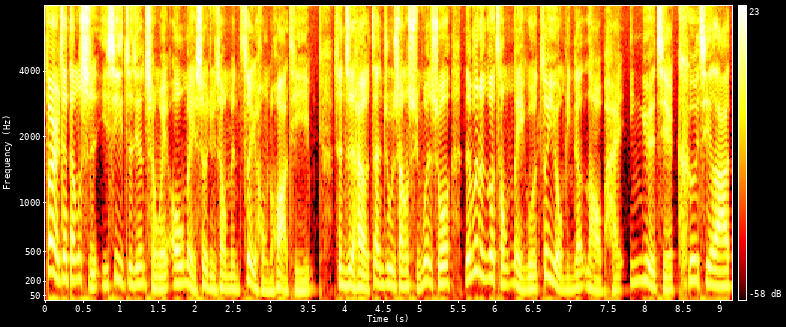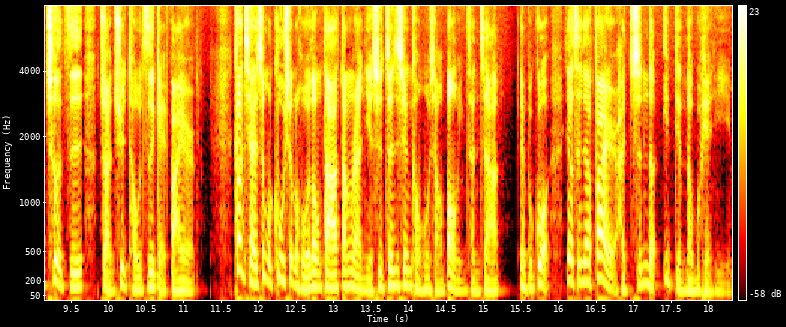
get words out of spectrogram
？”Fire 在当时一夕之间成为欧美社群上面最红的话题，甚至还有赞助商询问说，能不能够从美国最有名的老牌音乐节科切拉撤资，转去投资给 Fire。看起来这么酷炫的活动，大家当然也是争先恐后想要报名参加。哎，不过要参加 Fire 还真的一点都不便宜。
